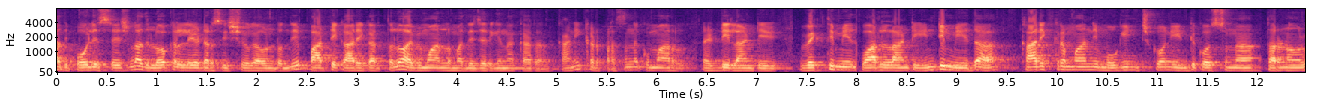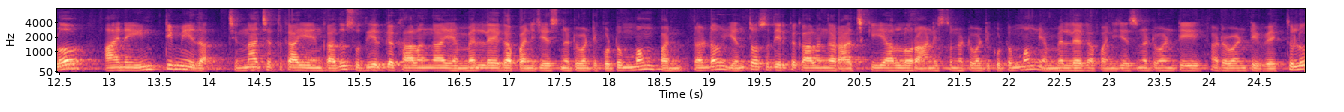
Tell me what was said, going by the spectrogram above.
అది పోలీస్ స్టేషన్లో అది లోకల్ లీడర్స్ ఇష్యూగా ఉంటుంది. పార్టీ కార్యకర్తలు అభిమానుల మధ్య జరిగిన కారణం కానీ ఇక్కడ ప్రసన్న కుమార్ రెడ్డి లాంటి వ్యక్తి మీద వాళ్ళ లాంటి ఇంటి మీద కార్యక్రమాన్ని ముగించుకొని ఇంటికి వస్తున్న తరుణంలో ఆయన ఇంటి మీద చిన్న చిత్తగా ఏం కాదు సుదీర్ఘకాలంగా ఎమ్మెల్యేగా పనిచేసినటువంటి కుటుంబం పనిడం ఎంతో సుదీర్ఘకాలంగా రాజకీయాల్లో రాణిస్తున్నటువంటి కుటుంబం ఎమ్మెల్యేగా పనిచేసినటువంటి అటువంటి వ్యక్తులు.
